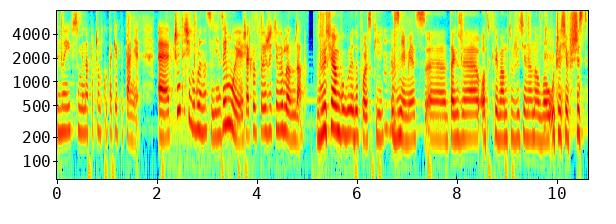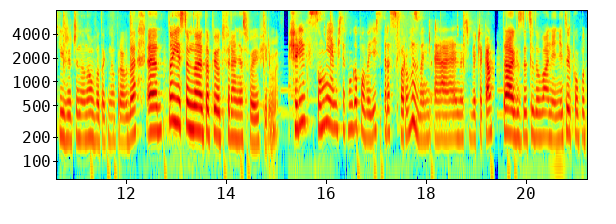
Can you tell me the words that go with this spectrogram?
No i w sumie na początku takie pytanie. E, czym Ty się w ogóle na co dzień zajmujesz? Jak to Twoje życie wygląda? Wróciłam w ogóle do Polski z Niemiec, e, także odkrywam to życie na nowo, uczę się wszystkich rzeczy na nowo tak naprawdę. E, no i jestem na etapie otwierania swojej firmy. Czyli w sumie, jakbyś tak mogła powiedzieć, to teraz sporo wyzwań e, na Ciebie czeka. Tak, zdecydowanie, nie tylko pod,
